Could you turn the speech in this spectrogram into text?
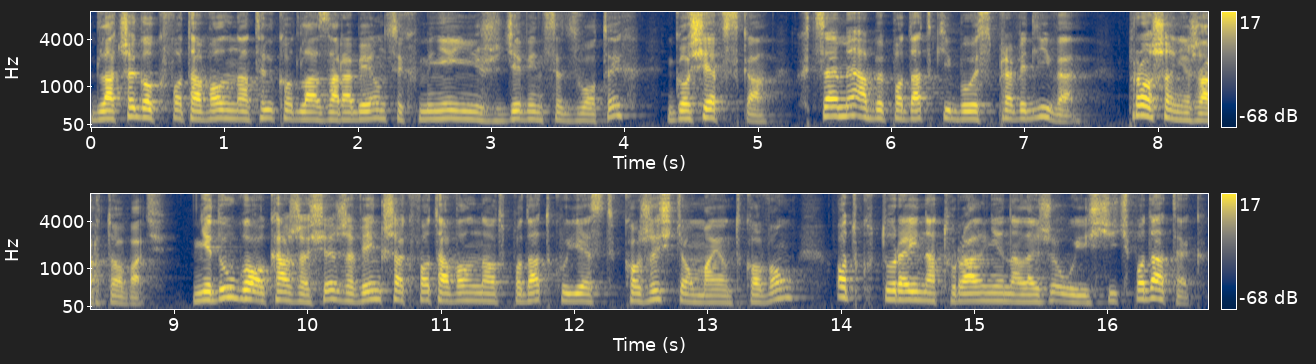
Dlaczego kwota wolna tylko dla zarabiających mniej niż 900 zł? Gosiewska, chcemy, aby podatki były sprawiedliwe. Proszę nie żartować. Niedługo okaże się, że większa kwota wolna od podatku jest korzyścią majątkową, od której naturalnie należy uiścić podatek.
